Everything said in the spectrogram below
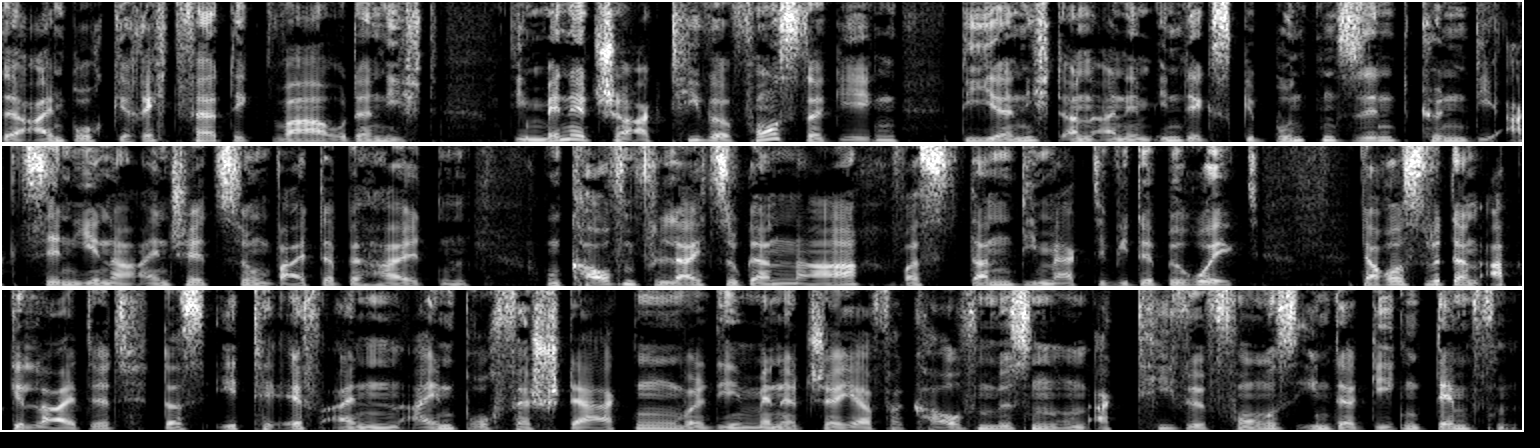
der Einbruch gerechtfertigt war oder nicht. Die Manager aktiver Fonds dagegen, die ja nicht an einem Index gebunden sind, können die Aktien je nach Einschätzung weiter behalten und kaufen vielleicht sogar nach, was dann die Märkte wieder beruhigt. Daraus wird dann abgeleitet, dass ETF einen Einbruch verstärken, weil die Manager ja verkaufen müssen und aktive Fonds ihn dagegen dämpfen.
